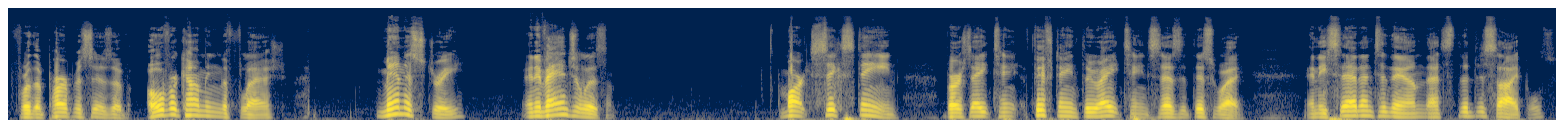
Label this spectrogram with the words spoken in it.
for the purposes of overcoming the flesh, ministry, and evangelism. Mark 16, verse 18, 15 through 18 says it this way And he said unto them, that's the disciples,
